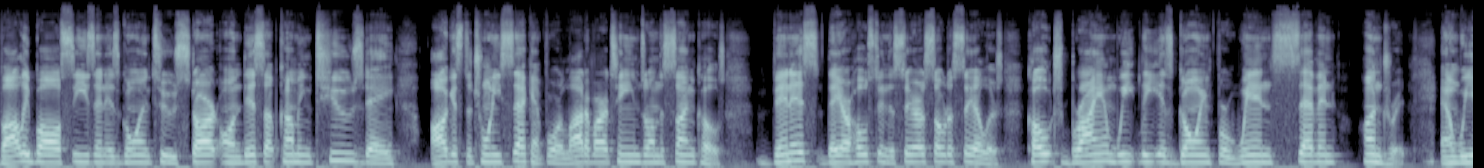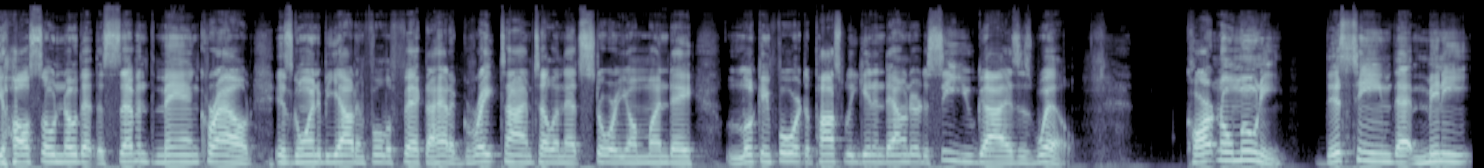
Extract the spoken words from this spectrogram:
Volleyball season is going to start on this upcoming Tuesday, August the 22nd for a lot of our teams on the Sun Coast. Venice, they are hosting the Sarasota Sailors. Coach Brian Wheatley is going for win 7 hundred. And we also know that the seventh man crowd is going to be out in full effect. I had a great time telling that story on Monday. Looking forward to possibly getting down there to see you guys as well. Cardinal Mooney, this team that many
